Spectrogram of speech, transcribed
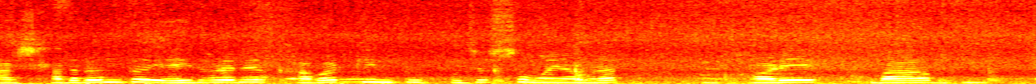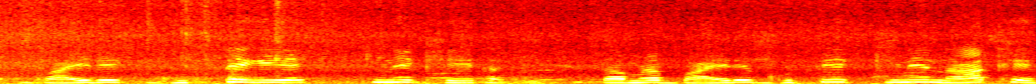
আর সাধারণত এই ধরনের খাবার কিন্তু পুজোর সময় আমরা ঘরে বা বাইরে ঘুরতে গিয়ে কিনে খেয়ে থাকি। তা আমরা বাইরে ঘুরতে কিনে না খেয়ে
